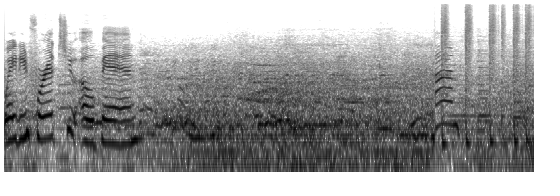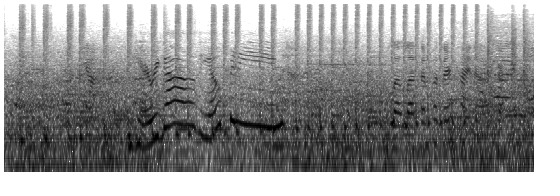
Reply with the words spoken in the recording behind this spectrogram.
waiting for it to open. And here we go, the opening. Let, let them put their sign up.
